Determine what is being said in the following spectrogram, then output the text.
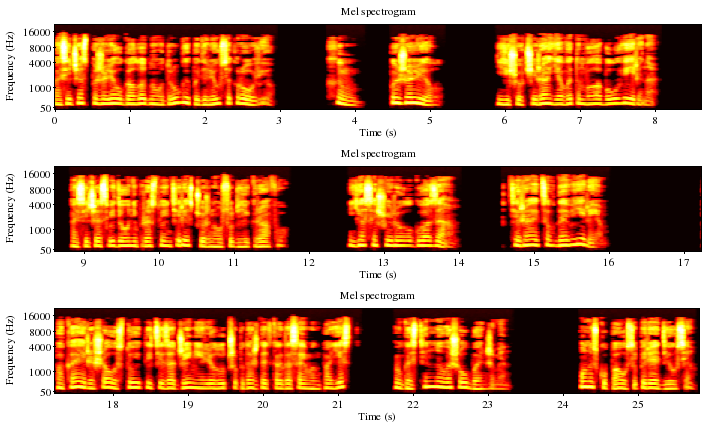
а сейчас пожалел голодного друга и поделился кровью. Хм, пожалел. Еще вчера я в этом была бы уверена. А сейчас видела непростой интерес черного судьи графу. Я сощурила глаза. Втирается в доверие. Пока я решала, стоит идти за Дженни или лучше подождать, когда Саймон поест, в гостиную вошел Бенджамин. Он искупался, переоделся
